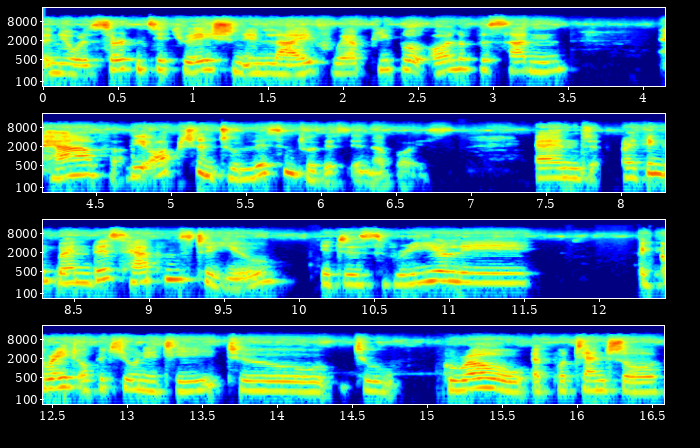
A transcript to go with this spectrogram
you know a certain situation in life where people all of a sudden have the option to listen to this inner voice. And I think when this happens to you, it is really a great opportunity to to grow a potential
